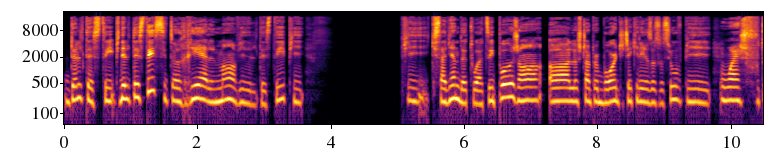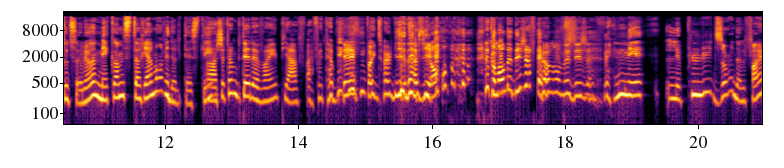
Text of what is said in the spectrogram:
de le tester, puis de le tester si t'as réellement envie de le tester, puis puis que ça vienne de toi, tu sais, pas genre ah là je suis un peu bored, j'ai checké les réseaux sociaux puis Ouais. je fous tout là, mais comme si t'as réellement envie de le tester. Ah, achète une bouteille de vin, puis à, la fin de ta bouteille, pas que tu as un billet d'avion. comme on a déjà fait. Comme on a déjà fait. Mais le plus dur de le faire,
